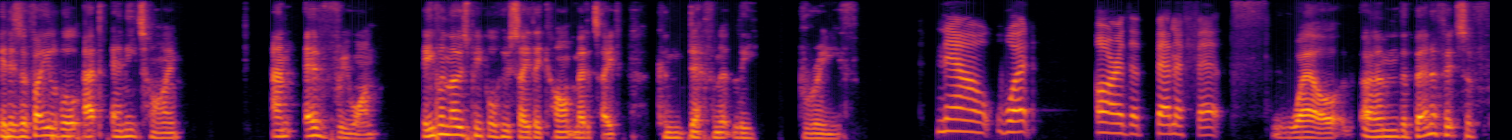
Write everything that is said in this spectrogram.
it is available at any time, and everyone, even those people who say they can't meditate, can definitely breathe. Now, what are the benefits well, um, the benefits of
